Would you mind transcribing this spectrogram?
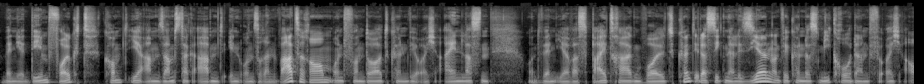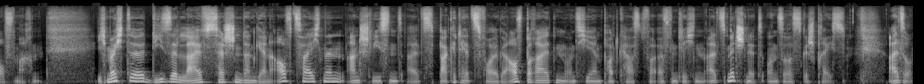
Wenn ihr dem folgt, kommt ihr am Samstagabend in unseren Warteraum und von dort können wir euch einlassen. Und wenn ihr was beitragen wollt, könnt ihr das signalisieren und wir können das Mikro dann für euch aufmachen. Ich möchte diese Live-Session dann gerne aufzeichnen, anschließend als Bucketheads-Folge aufbereiten und hier im Podcast veröffentlichen als Mitschnitt unseres Gesprächs. Also,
